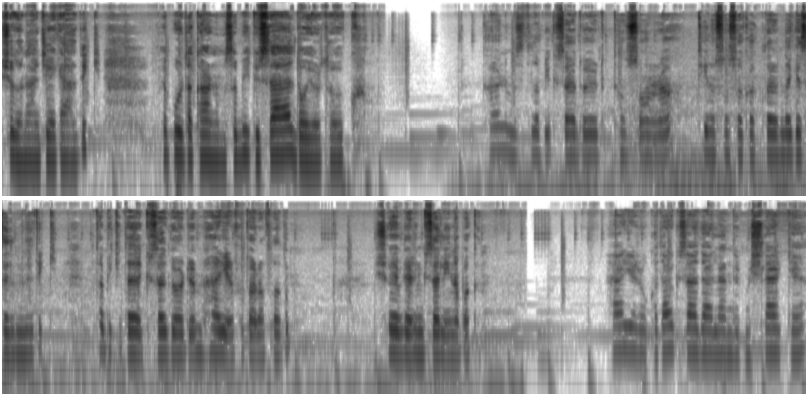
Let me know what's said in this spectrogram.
şu dönerciye geldik. Ve burada karnımızı bir güzel doyurduk. Karnımızı da bir güzel doyurduktan sonra Tinos'un sokaklarında gezelim dedik. Tabii ki de güzel gördüğüm her yeri fotoğrafladım. Şu evlerin güzelliğine bakın. Her yeri o kadar güzel değerlendirmişler ki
